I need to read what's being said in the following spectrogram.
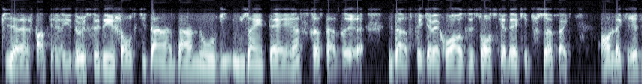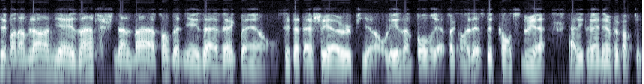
Puis euh, je pense que les deux, c'est des choses qui, dans, dans nos vies, nous intéressent, c'est-à-dire l'identité québécoise, l'histoire du Québec et tout ça. Fait on a créé ces bonhommes-là en niaisant, puis finalement, à force de niaiser avec, ben on s'est attaché à eux, puis euh, on les aime pas vrai. Fait qu'on a décidé de continuer à, les traîner un peu partout.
